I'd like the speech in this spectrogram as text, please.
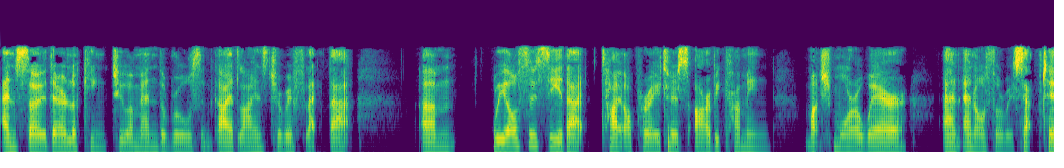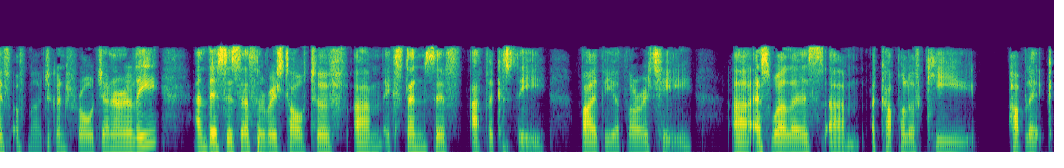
And so they're looking to amend the rules and guidelines to reflect that. Um, we also see that Thai operators are becoming much more aware and, and also receptive of merger control generally. And this is as a result of um, extensive advocacy by the authority, uh, as well as um, a couple of key public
